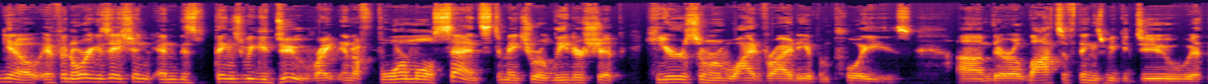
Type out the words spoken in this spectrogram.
you know, if an organization and there's things we could do right in a formal sense to make sure leadership hears from a wide variety of employees. Um, there are lots of things we could do with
